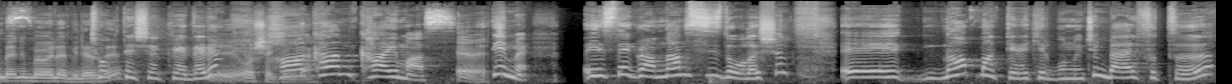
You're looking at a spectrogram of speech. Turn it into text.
haklısınız. beni böyle bilirdi. Çok teşekkür ederim. Ee, o şekilde. Hakan Kaymaz. Evet. Değil mi? Instagram'dan da siz de ulaşın. Ee, ne yapmak gerekir bunun için? Bel fıtığı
